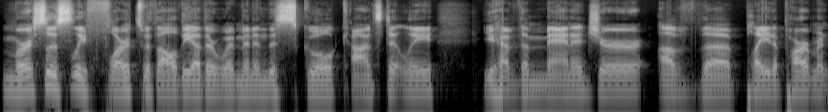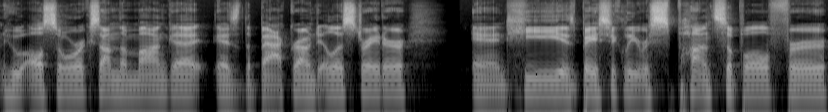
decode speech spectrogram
mercilessly flirts with all the other women in the school constantly. You have the manager of the play department who also works on the manga as the background illustrator, and he is basically responsible for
